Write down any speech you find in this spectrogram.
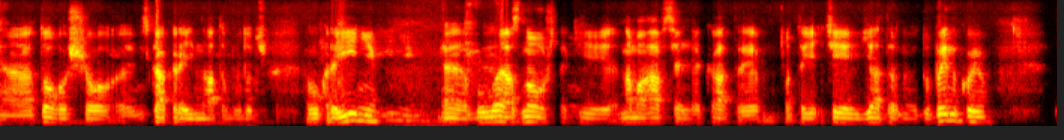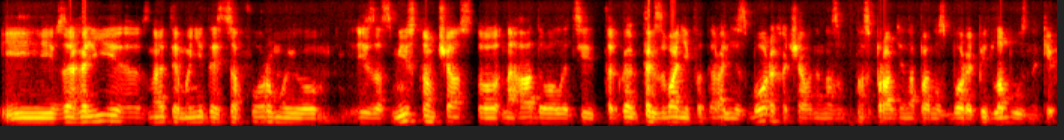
е, того, що війська країн НАТО будуть в Україні. Е, була знову ж таки намагався лякати тією ядерною дубинкою. І, взагалі, знаєте, мені десь за формою і за змістом часто нагадували ці так, так звані федеральні збори, хоча вони насправді напевно збори підлабузників.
